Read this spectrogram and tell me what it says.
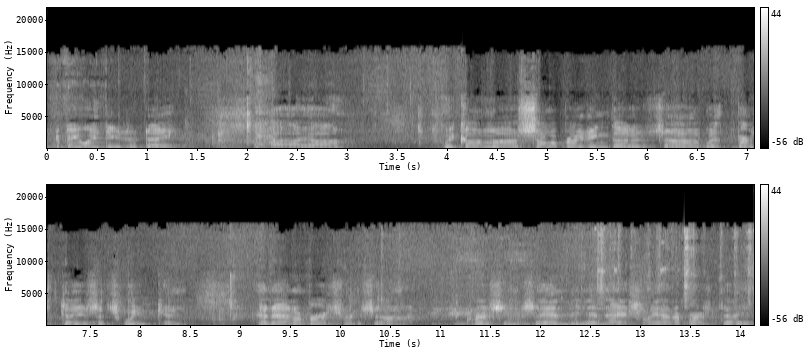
Good to be with you today. I, uh, we come uh, celebrating those uh, with birthdays this week and, and anniversaries. Uh, Chris and Sandy and Ashley had a birthday.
